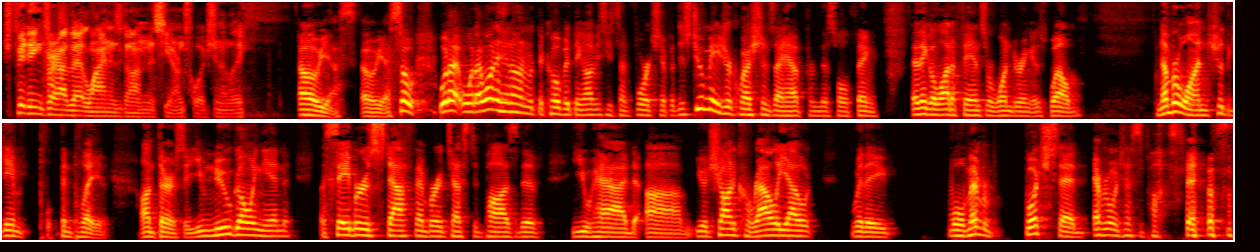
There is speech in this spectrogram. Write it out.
fitting for how that line has gone this year, unfortunately. Oh yes. Oh yes. So what I what I want to hit on with the COVID thing, obviously it's unfortunate, but there's two major questions I have from this whole thing. I think a lot of fans are wondering as well. Number one, should the game have been played on Thursday? You knew going in, a Sabres staff member had tested positive. You had um you had Sean Kuraly out with a well, remember Butch said everyone tested positive.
